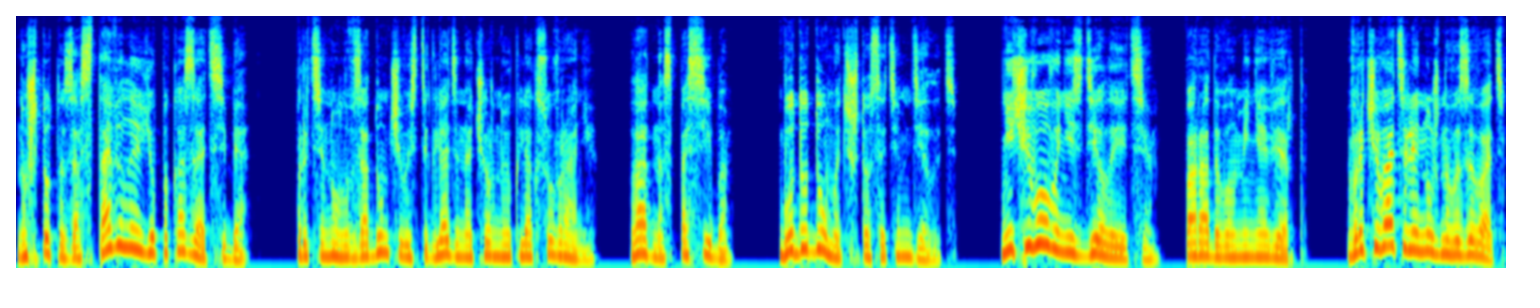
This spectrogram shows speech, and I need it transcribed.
Но что-то заставило ее показать себя. Протянула в задумчивости, глядя на черную кляксу в ране. «Ладно, спасибо. Буду думать, что с этим делать». «Ничего вы не сделаете», — порадовал меня Верт. «Врачевателей нужно вызывать.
